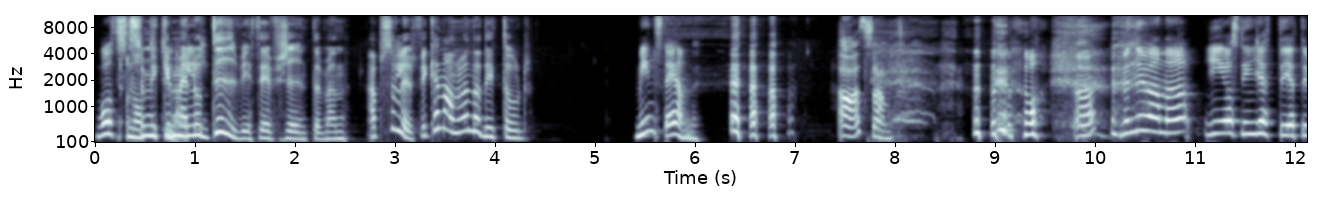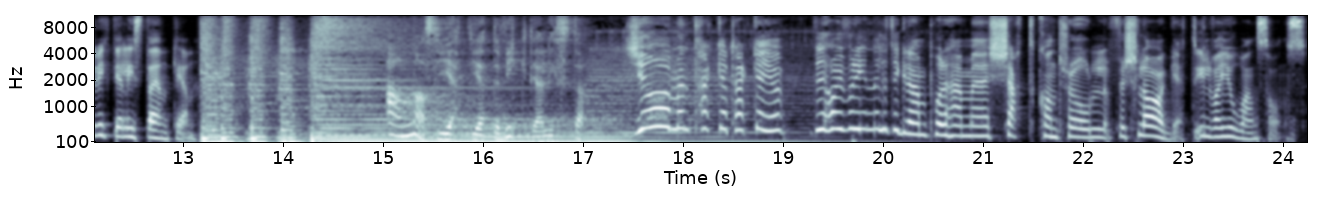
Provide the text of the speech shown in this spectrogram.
what's not Så mycket to like? melodi vet jag i och för sig inte, men absolut, vi kan använda ditt ord. Minst en. Ja, sant. Ja. Ja. Men nu Anna, ge oss din jätte, jätteviktiga lista äntligen. Annas jätte, jätteviktiga lista. Ja, men tackar, tackar. Jag, vi har ju varit inne lite grann på det här med chat control-förslaget, Ylva Johanssons.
